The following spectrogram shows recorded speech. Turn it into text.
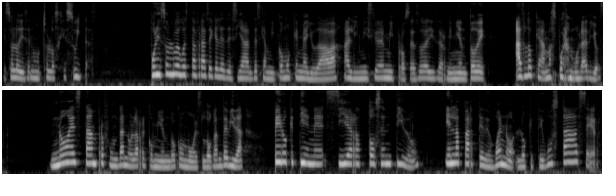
Eso lo dicen mucho los jesuitas. Por eso luego esta frase que les decía antes, que a mí como que me ayudaba al inicio de mi proceso de discernimiento de haz lo que amas por amor a Dios, no es tan profunda, no la recomiendo como eslogan de vida, pero que tiene cierto sentido en la parte de, bueno, lo que te gusta hacer,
